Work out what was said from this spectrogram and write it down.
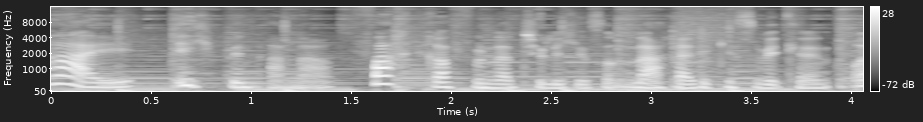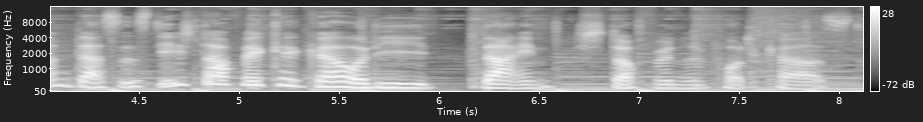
Hi, ich bin Anna, Fachkraft für natürliches und nachhaltiges Wickeln und das ist die Stoffwickel-Gaudi, dein Stoffwindel-Podcast.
